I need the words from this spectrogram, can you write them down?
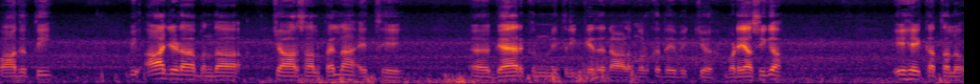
ਪਾ ਦਿੱਤੀ ਵੀ ਆ ਜਿਹੜਾ ਬੰਦਾ 4 ਸਾਲ ਪਹਿਲਾਂ ਇੱਥੇ ਗੈਰ ਕਾਨੂੰਨੀ ਤਰੀਕੇ ਦੇ ਨਾਲ ਮੁਲਕ ਦੇ ਵਿੱਚ ਵੜਿਆ ਸੀਗਾ। ਇਹ ਕਤਲ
